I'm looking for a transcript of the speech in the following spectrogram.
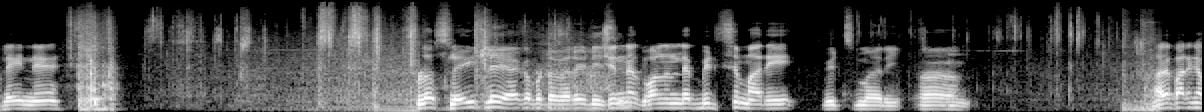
பிளெயினு ஃபுல்லா ஸ்லைட்ல ஏகப்பட்ட வெரைட்டிஸ் சின்ன குழந்தைல பிட்ஸ் மாதிரி பிட்ஸ் மாதிரி அதை பாருங்க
